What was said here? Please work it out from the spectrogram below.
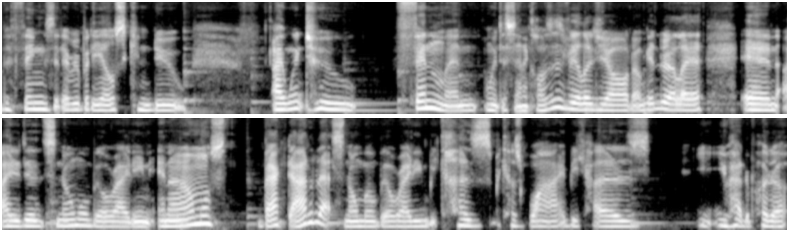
the things that everybody else can do. I went to Finland. I went to Santa Claus's Village, y'all. Don't get jelly. And I did snowmobile riding, and I almost backed out of that snowmobile riding because because why? Because you had to put a,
